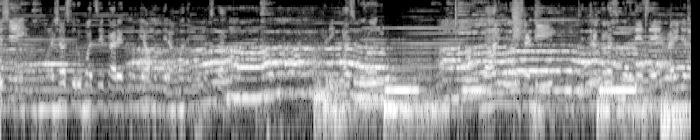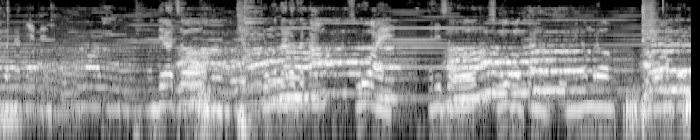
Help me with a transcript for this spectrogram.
दरवर्षी अशा स्वरूपाचे कार्यक्रम या मंदिरामध्ये होत असतात. आणि खास करून लहान मुलांसाठी चित्रकला स्पर्धेचे आयोजन करण्यात येते. मंदिराचं जीर्णोद्धाराचं काम सुरू आहे. तरी सर्व शिवभक्तांना विनम्र आवाहन करतो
